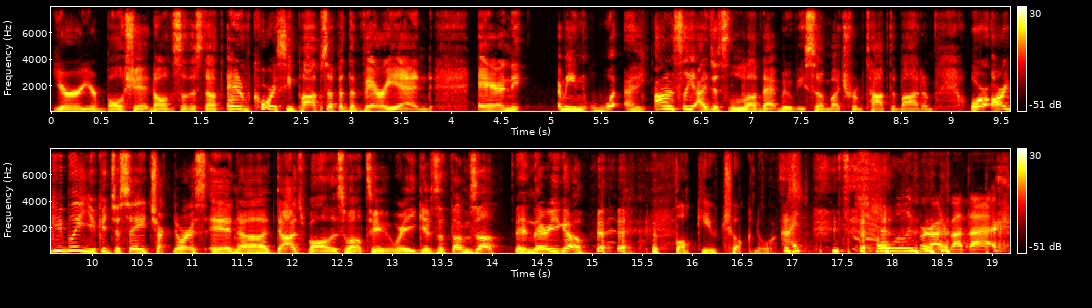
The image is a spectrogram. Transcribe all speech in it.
your your bullshit and all this other stuff." And of course, he pops up at the very end and I mean, what? I, honestly, I just love that movie so much from top to bottom. Or arguably, you could just say Chuck Norris in uh, Dodgeball as well too, where he gives a thumbs up, and there you go. Fuck you, Chuck Norris. I totally forgot about that.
